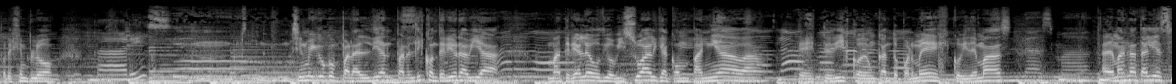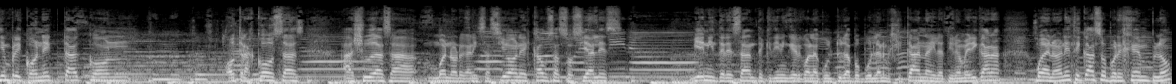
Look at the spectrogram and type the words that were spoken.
Por ejemplo, si no me equivoco, para el, día, para el disco anterior había material audiovisual que acompañaba este disco de Un Canto por México y demás. Además, Natalia siempre conecta con otras cosas, ayudas a bueno, organizaciones, causas sociales bien interesantes que tienen que ver con la cultura popular mexicana y latinoamericana. Bueno, en este caso, por ejemplo,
